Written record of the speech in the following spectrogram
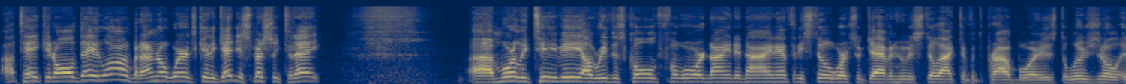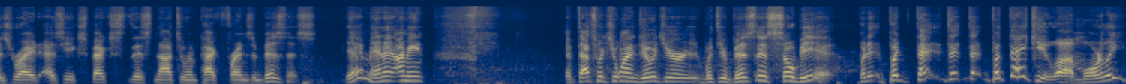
I'll take it all day long, but I don't know where it's going to get you, especially today. Uh, Morley TV, I'll read this cold four nine to nine. Anthony still works with Gavin, who is still active with the Proud Boys. Delusional is right, as he expects this not to impact friends and business. Yeah, man. I mean, if that's what you want to do with your with your business, so be it. But it, but that, but thank you, uh, Morley.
